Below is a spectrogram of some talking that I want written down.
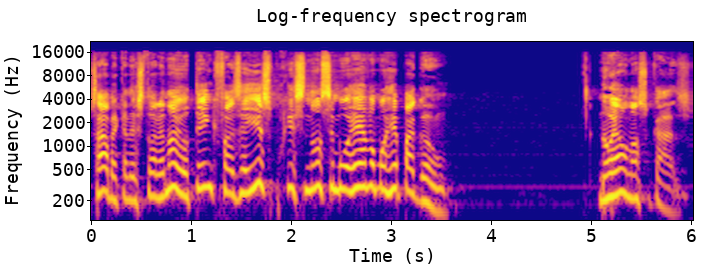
Sabe aquela história? Não, eu tenho que fazer isso porque senão se morrer, vou morrer pagão. Não é o nosso caso.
